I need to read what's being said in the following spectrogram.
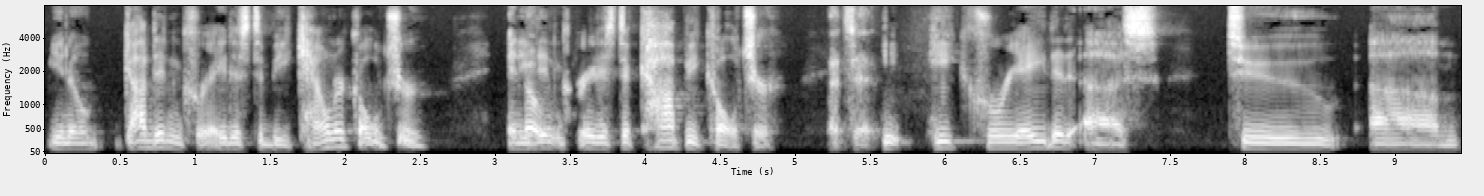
you know, God didn't create us to be counterculture and he no. didn't create us to copy culture. That's it. He, he created us to, um,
